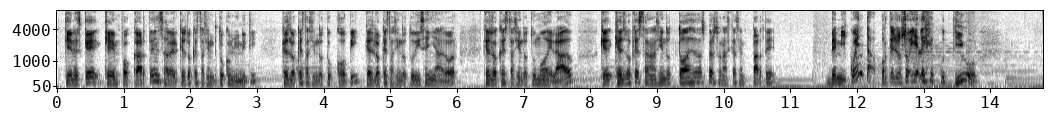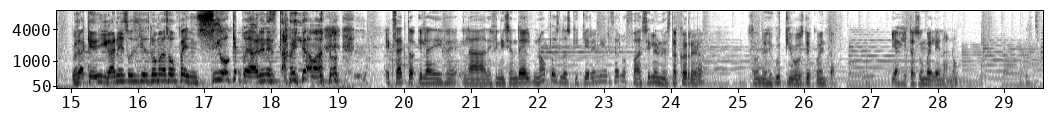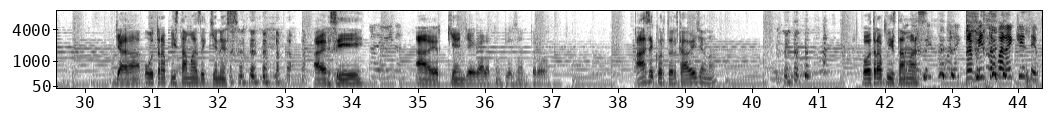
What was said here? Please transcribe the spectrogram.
tienes que, enfocarte en saber qué es lo que está haciendo tu community, qué es lo que está haciendo tu copy, qué es lo que está haciendo tu diseñador, qué es lo que está haciendo tu modelado, qué, qué es lo que están haciendo todas esas personas que hacen parte de mi cuenta, porque yo soy el ejecutivo. O sea, que digan eso sí es lo más ofensivo que puede haber en esta vida, mano. Exacto, y la, la definición de él, no, pues los que quieren irse a lo fácil en esta carrera son ejecutivos de cuenta. Y agita su melena, ¿no? Ya otra pista más de quién es. A ver si... A ver quién llega a la conclusión, pero... Ah, se cortó el cabello, ¿no? Otra pista más. Otra pista para- Otra pista para que se.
